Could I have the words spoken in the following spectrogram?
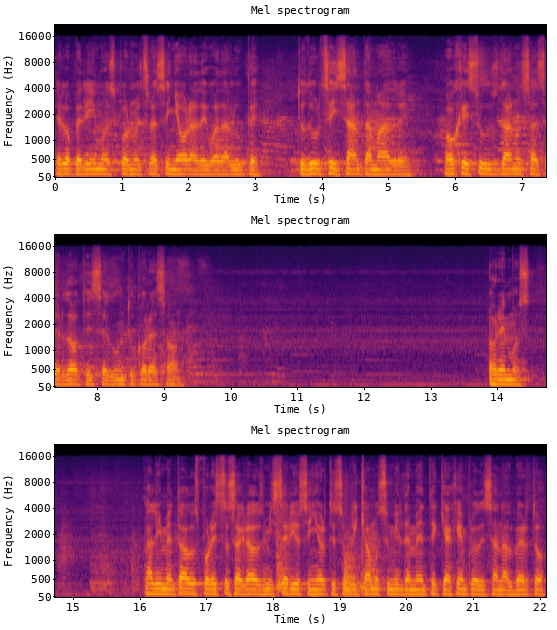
Te lo pedimos por Nuestra Señora de Guadalupe, tu dulce y santa Madre. Oh Jesús, danos sacerdotes según tu corazón. Oremos. Alimentados por estos sagrados misterios, Señor, te suplicamos humildemente que, a ejemplo de San Alberto,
